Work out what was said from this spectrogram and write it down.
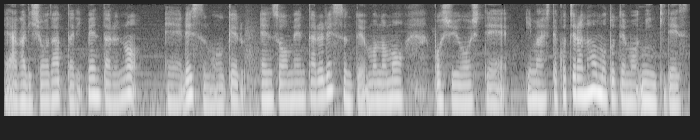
上がり症だったりメンタルのえ、レッスンを受ける。演奏メンタルレッスンというものも募集をしていましてこちらの方もとても人気です。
